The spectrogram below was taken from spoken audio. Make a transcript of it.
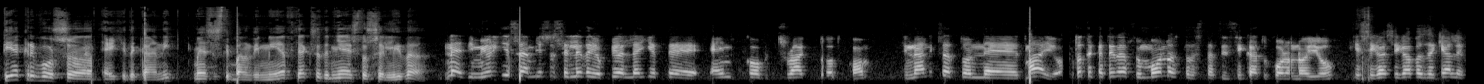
Τι ακριβώς έχετε κάνει μέσα στην πανδημία, φτιάξατε μια ιστοσελίδα; Ναι, δημιούργησα μια ιστοσελίδα η οποία λέγεται ncovtrack.com. Την άνοιξα τον ε, Μάιο. Τότε κατέγραφε μόνο τα στατιστικά του κορονοϊού και σιγά σιγά βάζα και άλλες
